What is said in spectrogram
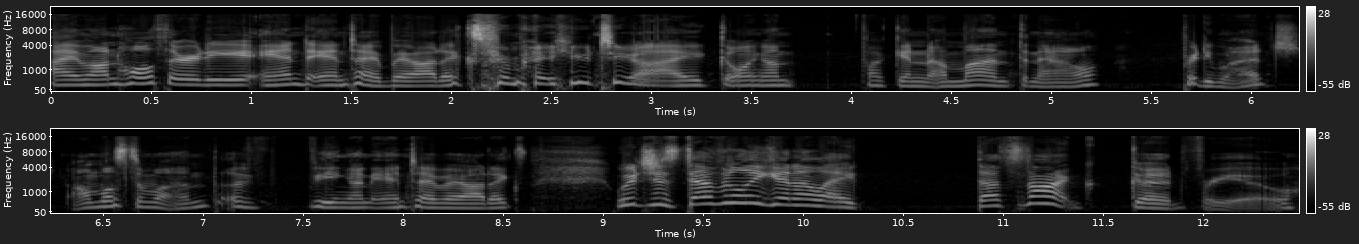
I'm on Whole 30 and antibiotics for my UTI going on fucking a month now. Pretty much. Almost a month of being on antibiotics, which is definitely going to like that's not good for you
